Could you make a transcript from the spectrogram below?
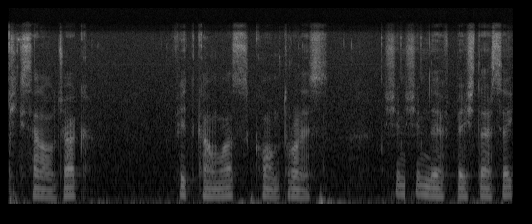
piksel olacak. Fit canvas S. Şimdi, şimdi F5 dersek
